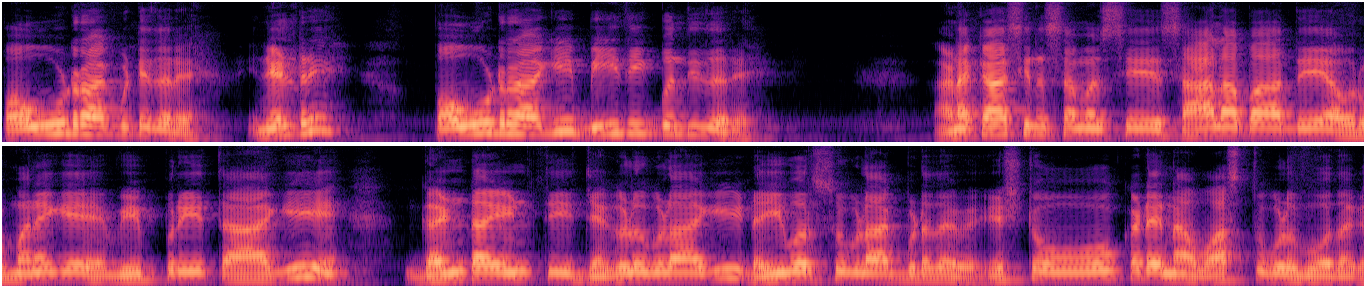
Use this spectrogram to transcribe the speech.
ಪೌಡ್ರ್ ಆಗಿಬಿಟ್ಟಿದ್ದಾರೆ ಏನು ಹೇಳ್ರಿ ಪೌಡ್ರಾಗಿ ಬೀದಿಗೆ ಬಂದಿದ್ದಾರೆ. ಹಣಕಾಸಿನ ಸಮಸ್ಯೆ, ಸಾಲ ಬಾಧೆ, ಅವ್ರ ಮನೆಗೆ ವಿಪರೀತ ಆಗಿ ಗಂಡ, ಹೆಂಡ್ತಿ ಜಗಳಗಳಾಗಿ ಡೈವರ್ಸುಗಳಾಗ್ಬಿಡ್ತವೆ ಎಷ್ಟೋ ಕಡೆ ನಾವು ವಾಸ್ತುಗಳಿಗೆ ಹೋದಾಗ.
